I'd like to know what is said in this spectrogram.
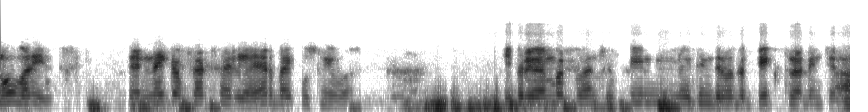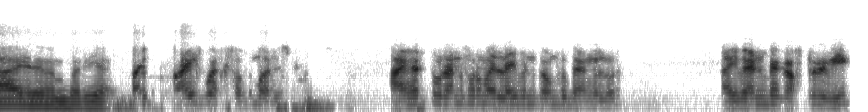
No worries. चेन्नई का फ्लड फैल गया यार बाइक कुछ नहीं हुआ. if you remember 2015, I think there was a big flood in Chennai. I remember, yeah. My bike was submerged. I had to run for my life and come to Bangalore. I went back after a week.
